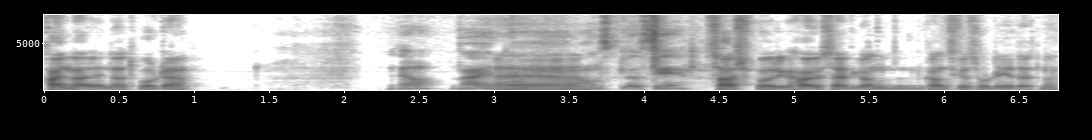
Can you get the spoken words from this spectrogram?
kan være en nøtt borte Ja, nei, det. Vanskelig å si. Sarpsborg har jo sett ganske solid ut nå.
